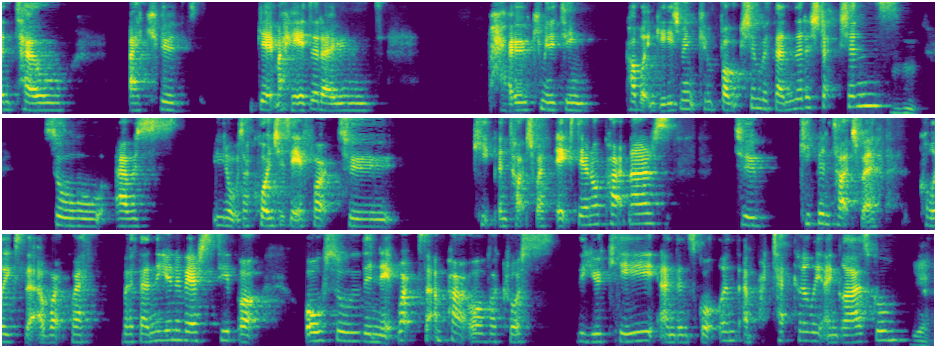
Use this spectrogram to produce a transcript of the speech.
until I could get my head around how community public engagement can function within the restrictions. Mm-hmm. So I was, you know, it was a conscious effort to keep in touch with external partners to keep in touch with colleagues that I work with within the university, but also the networks that I'm part of across the UK and in Scotland, and particularly in Glasgow. Yeah.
